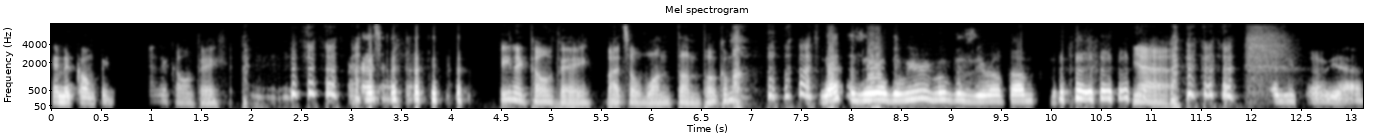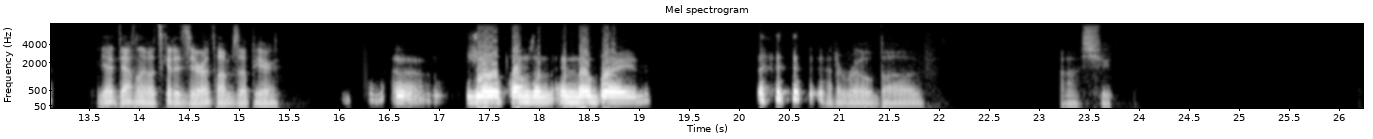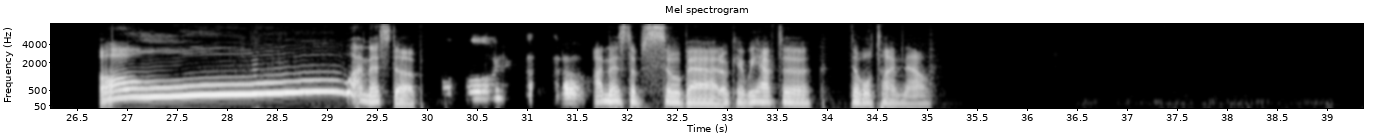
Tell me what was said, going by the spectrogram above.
and the Comfey. And a Comfey. Being a Comfey, that's a one thumb Pokemon. That's a zero. Did we remove the zero thumb? yeah. Yeah. yeah, definitely. Let's get a zero thumbs up here. Uh, zero thumbs and, and no brain. At a row above. Oh shoot. Oh, I messed up. oh. I messed up so bad. Okay, we have to double time now.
